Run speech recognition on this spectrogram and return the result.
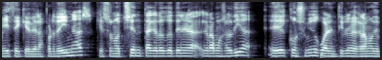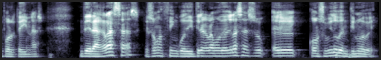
Me dice que de las proteínas, que son 80 que que tener gramos al día, he consumido 49 gramos de proteínas. De las grasas, que son 53 gramos de grasas, he consumido 29.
